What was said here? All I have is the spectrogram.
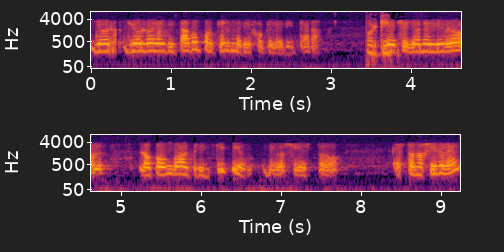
yo yo lo he editado porque él me dijo que lo editara. De porque, hecho yo en el libro lo pongo al principio. Digo si esto esto no sirve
